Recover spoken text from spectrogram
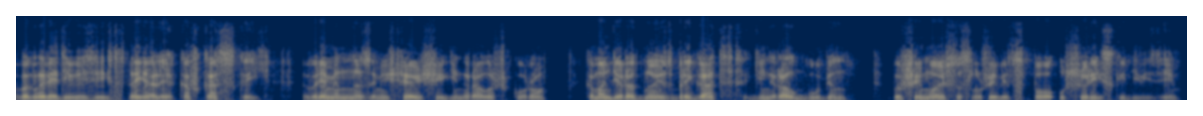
Во главе дивизии стояли Кавказской, временно замещающий генерала Шкуро, командир одной из бригад, генерал Губин, бывший мой сослуживец по уссурийской дивизии.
